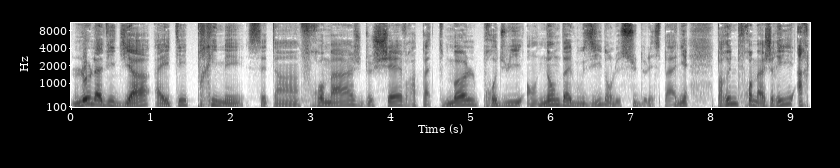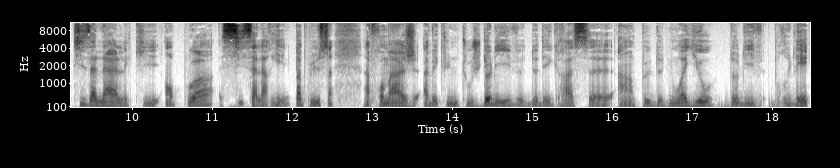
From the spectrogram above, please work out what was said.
L'Olavidia a été primé. C'est un fromage de chèvre à pâte molle produit en Andalousie, dans le sud de l'Espagne, par une fromagerie artisanale qui emploie six salariés, pas plus. Un fromage avec une touche d'olive, donné grâce à un peu de noyau d'olive brûlée.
